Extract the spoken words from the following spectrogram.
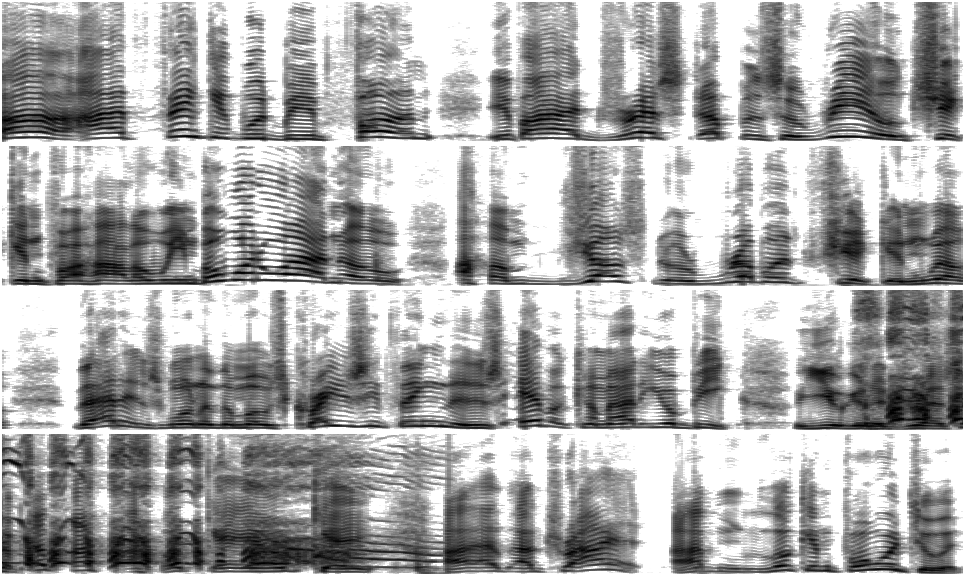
Ah, I think it would be fun if I dressed up as a real chicken for Halloween, but what do I know? I'm just a rubber chicken. Well, that is one of the most crazy things that has ever come out of your beak. You're going to dress up. okay, okay. I, will try it. I'm looking forward to it.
